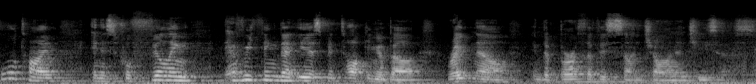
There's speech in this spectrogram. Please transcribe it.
whole time and is fulfilling everything that he has been talking about right now in the birth of his son John and Jesus.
